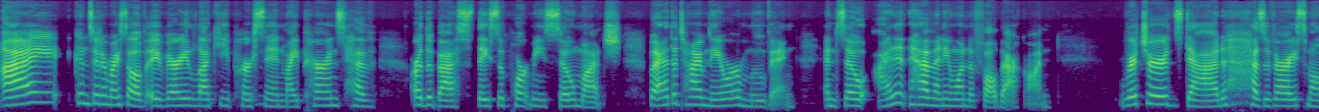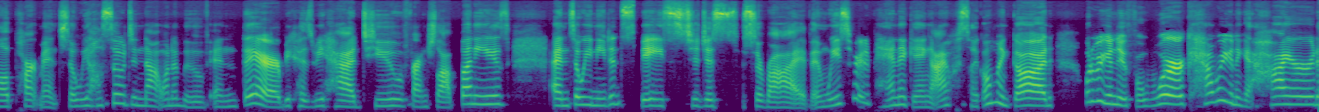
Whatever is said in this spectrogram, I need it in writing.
I consider myself a very lucky mm-hmm. person. My parents have are the best. They support me so much. But at the time they were moving. And so I didn't have anyone to fall back on. Richard's dad has a very small apartment, so we also did not want to move in there because we had two mm-hmm. French lop bunnies, and so we needed space to just survive. And we started panicking. I was like, "Oh my god, what are we going to do for work? How are we going to get hired?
